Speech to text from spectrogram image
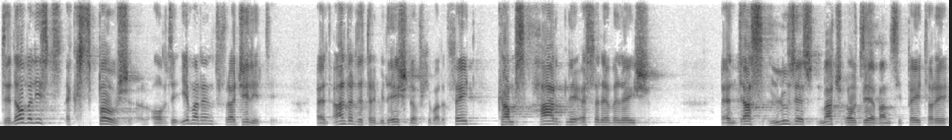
the novelist's exposure of the imminent fragility and underdetermination of human fate comes hardly as a revelation and thus loses much of the emancipatory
